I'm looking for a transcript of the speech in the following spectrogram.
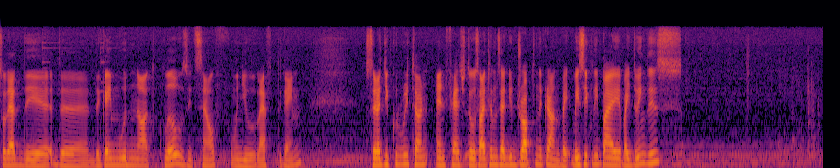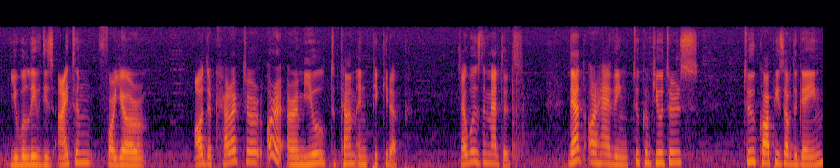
so that the the the game would not close itself when you left the game so that you could return and fetch those items that you dropped in the ground. Ba basically by by doing this you will leave this item for your other character or a, or a mule to come and pick it up. That was the method. That or having two computers two copies of the game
